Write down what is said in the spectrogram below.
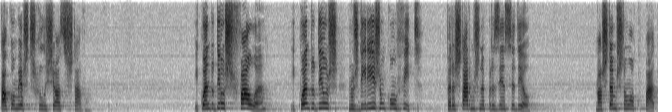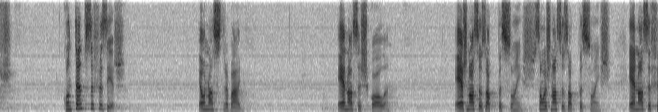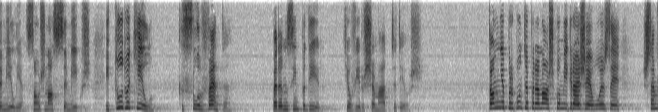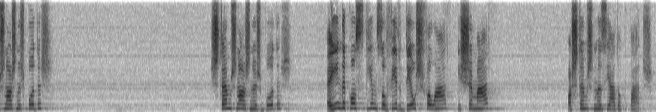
tal como estes religiosos estavam. E quando Deus fala e quando Deus nos dirige um convite para estarmos na presença dEle, nós estamos tão ocupados, com tantos a fazer. É o nosso trabalho, é a nossa escola, é as nossas ocupações, são as nossas ocupações, é a nossa família, são os nossos amigos e tudo aquilo que se levanta para nos impedir de ouvir o chamado de Deus. Então, minha pergunta para nós, como igreja, é hoje: é, estamos nós nas bodas? Estamos nós nas bodas? Ainda conseguimos ouvir Deus falar e chamar? Ou estamos demasiado ocupados?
